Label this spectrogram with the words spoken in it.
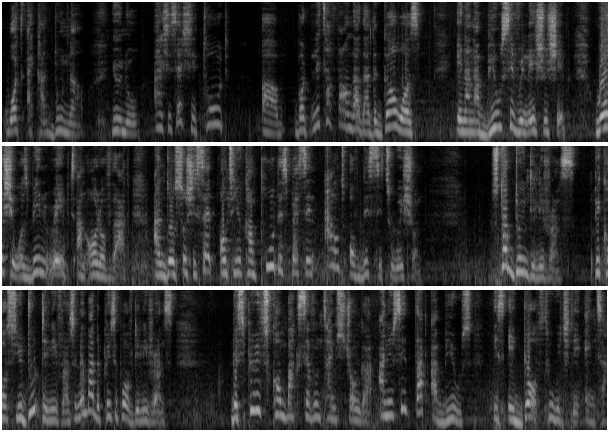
what i can do now you know. And she said she told um, but later found out that the girl was in an abusive relationship where she was being raped and all of that. And so she said until you can pull this person out of this situation stop doing deliverance because you do deliverance. Remember the principle of deliverance? The spirits come back seven times stronger. And you see that abuse is a door through which they enter.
